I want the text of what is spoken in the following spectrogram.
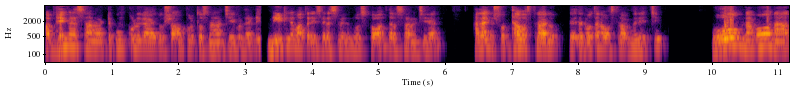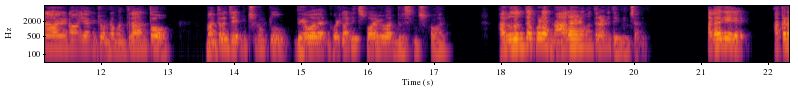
అభ్యంగన స్నానం అంటే కుంకుడుగాయలు షాంపూలతో స్నానం చేయకూడదండి. నీటిని మాత్రమే శిరస్సు మీద పోసుకోవాలి తలస్నానం చేయాలి. అలాగే శుద్ధ వస్త్రాలు లేదా నూతన వస్త్రాలు ధరించి ఓం నమో నారాయణాయ అనేటువంటి మంత్రాంతో మంత్రం జపించుకుంటూ దేవాలయానికి వెళ్ళాలి స్వామివారిని దర్శించుకోవాలి. ఆ రోజంతా కూడా నారాయణ మంత్రాన్ని జపించాలి. అలాగే అక్కడ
